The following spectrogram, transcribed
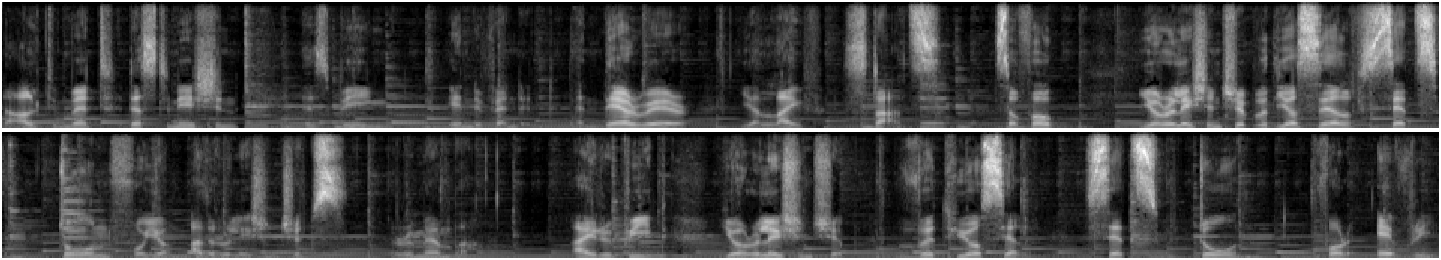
the ultimate destination is being independent. And there where your life starts. So, folk, your relationship with yourself sets tone for your other relationships. Remember, I repeat, your relationship with yourself sets tone for every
